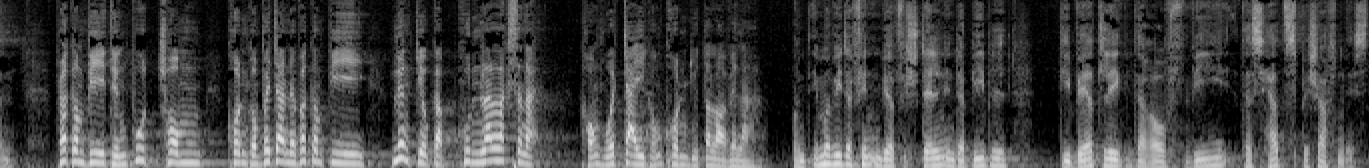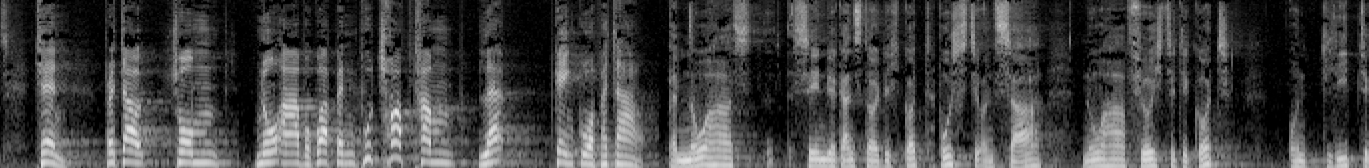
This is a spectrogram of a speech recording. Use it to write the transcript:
an. พระคัมภีร์ถึงพูดชมคนของพระเจ้าในพระคัมภีร์ เรื่องเกี่ยวกับคุณลักษณะของหัวใจของคนอยู่ตลอดเวลา Und immer wieder finden wir Stellen in der Bibel, die Wert legen darauf, wie das Herz beschaffen ist. เช่น พระเจ้าชมโนอาห์บอกว่าเป็นผู้ชอบธรรมและ เกรงกลัวพระเจ้า Beim Noah sehen wir ganz deutlich, Gott wusste und sah, Noah fürchtete Gott und liebte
